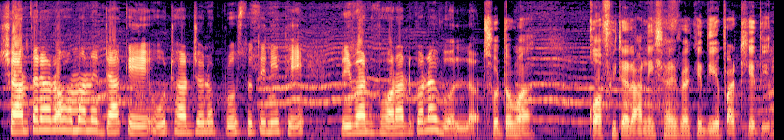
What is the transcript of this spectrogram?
শান্তানা রহমানের ডাকে ওঠার জন্য প্রস্তুতি নিতে নিবান ভরাট গলায় বলল ছোট মা কফিটা রানী সাহেবাকে দিয়ে পাঠিয়ে দিন।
